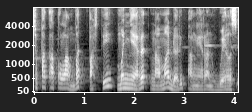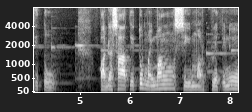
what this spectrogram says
cepat atau lambat pasti menyeret nama dari pangeran Wales itu. Pada saat itu memang si Margaret ini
